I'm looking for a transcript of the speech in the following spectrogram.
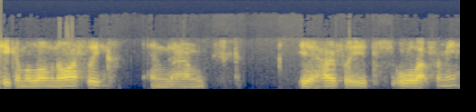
kick them along nicely, and um, yeah, hopefully it's all up from here.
